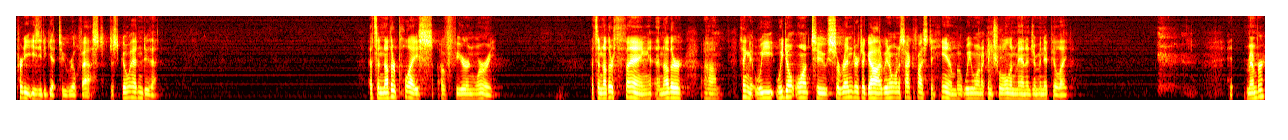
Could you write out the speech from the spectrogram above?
pretty easy to get to real fast. Just go ahead and do that. That's another place of fear and worry. That's another thing, another um, thing that we, we don't want to surrender to God. We don't want to sacrifice to Him, but we want to control and manage and manipulate. Remember?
